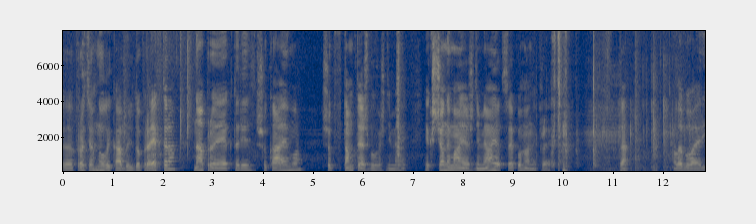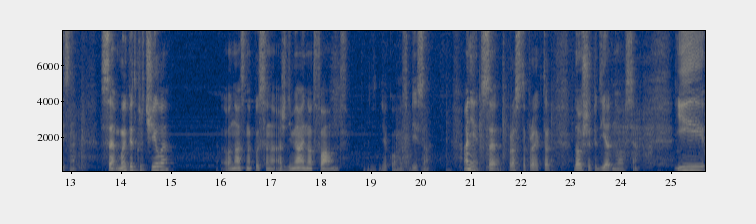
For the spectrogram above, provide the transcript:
Е, Протягнули кабель до проектора. На проекторі шукаємо, щоб там теж був HDMI. Якщо немає HDMI, це поганий проектор. Так. Але буває різне. Все, ми підключили. У нас написано HDMI not found. Якогось біса. А ні, все, просто проектор довше під'єднувався. І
